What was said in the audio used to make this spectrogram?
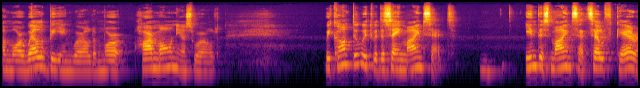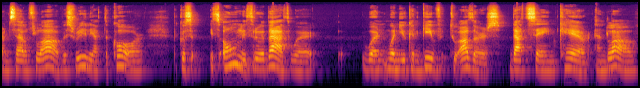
a more well-being world, a more harmonious world, we can't do it with the same mindset. In this mindset, self-care and self-love is really at the core, because it's only through that where when when you can give to others that same care and love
